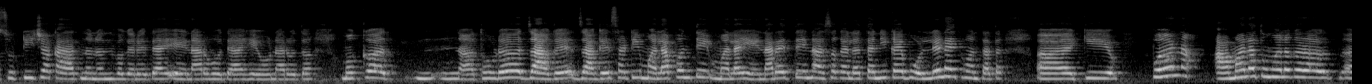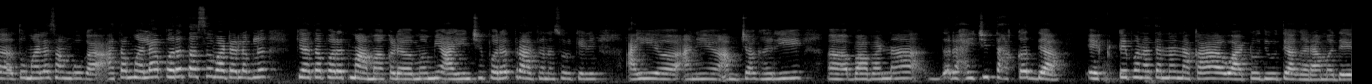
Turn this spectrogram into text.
सुट्टीच्या काळात ननंद वगैरे त्या येणार होत्या हे होणार होतं. मग थोडं जागे जागेसाठी मला पण ते मला येणार आहेत ते ना असं कळलं त्यांनी काही बोलले नाहीत म्हणतात. की पण आम्हाला तुम्हाला कर तुम्हाला सांगू का? आता मला परत असं वाटायला लागलं की आता परत मामाकडं मग मी आईंची परत प्रार्थना सुरू केली. आई आणि आमच्या घरी बाबांना राहायची ताकद द्या. एकटेपणा त्यांना नका वाटू देऊ त्या घरामध्ये.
